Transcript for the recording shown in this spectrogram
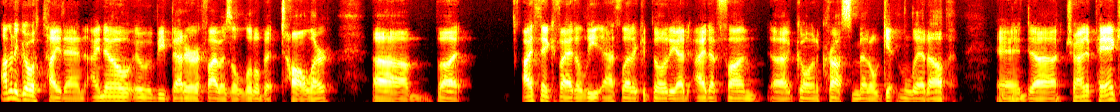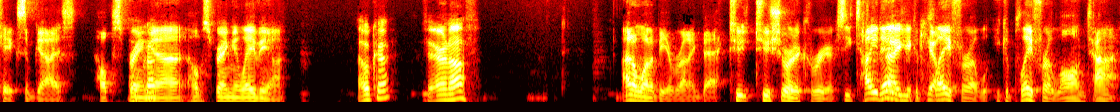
I'm going to go with tight end. I know it would be better if I was a little bit taller. Um, but I think if I had elite athletic ability, I'd, I'd have fun uh, going across the middle, getting lit up, and uh, trying to pancake some guys. Help spring, okay. uh, help spring and Le'Veon. Okay, fair enough. I don't want to be a running back. Too too short a career. See, tight end, you could play for a you could play for a long time.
